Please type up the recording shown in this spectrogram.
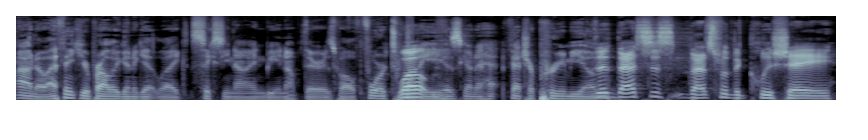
I don't know. I think you're probably going to get like 69 being up there as well. 420 Well- is going to ha- fetch a premium. Th- that's just that's for the cliche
